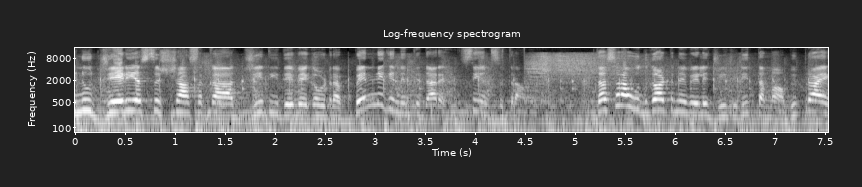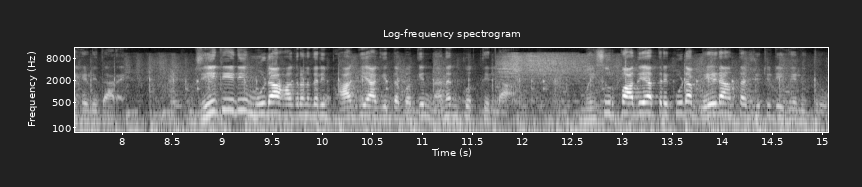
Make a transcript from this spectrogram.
ಇನ್ನು ಜೆಡಿಎಸ್ ಶಾಸಕ ಜಿಟಿ ದೇವೇಗೌಡರ ಬೆನ್ನಿಗೆ ನಿಂತಿದ್ದಾರೆ ಸಿಎಂ ಸಿದ್ದರಾಮಯ್ಯ. ದಸರಾ ಉದ್ಘಾಟನೆ ವೇಳೆ ಜಿಟಿಡಿ ತಮ್ಮ ಅಭಿಪ್ರಾಯ ಹೇಳಿದ್ದಾರೆ. ಜಿಟಿಡಿ ಮೂಡಾ ಹಗರಣದಲ್ಲಿ ಭಾಗಿಯಾಗಿದ್ದ ಬಗ್ಗೆ ನನಗೆ ಗೊತ್ತಿಲ್ಲ. ಮೈಸೂರು ಪಾದಯಾತ್ರೆ ಕೂಡ ಬೇಡ ಅಂತ ಜಿಟಿಡಿ ಹೇಳಿದ್ರು.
